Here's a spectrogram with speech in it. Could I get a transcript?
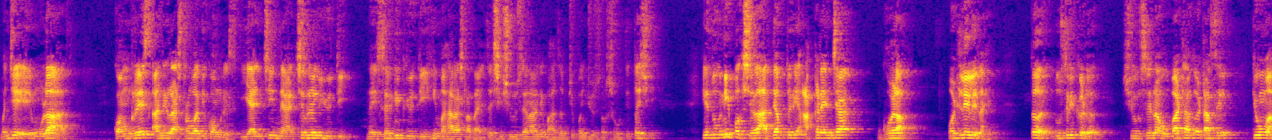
म्हणजे मुळात काँग्रेस आणि राष्ट्रवादी काँग्रेस यांची नॅचरल युती नैसर्गिक युती ही महाराष्ट्रात आहे. जशी शिवसेना आणि भाजपची पंचवीस वर्ष होती तशी. हे दोन्ही पक्ष अद्याप तरी आकड्यांच्या घोळा पडलेले नाही. तर दुसरीकडं शिवसेना उबाठा गट असेल किंवा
